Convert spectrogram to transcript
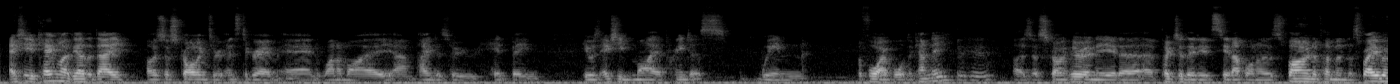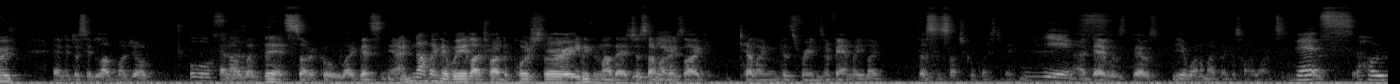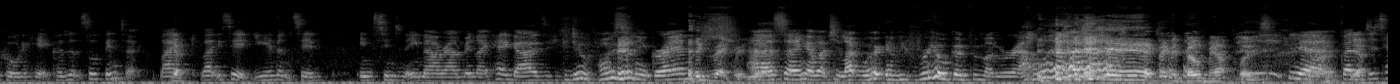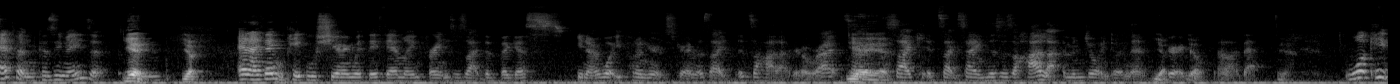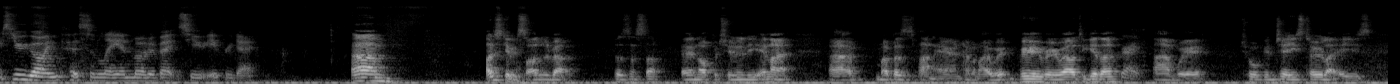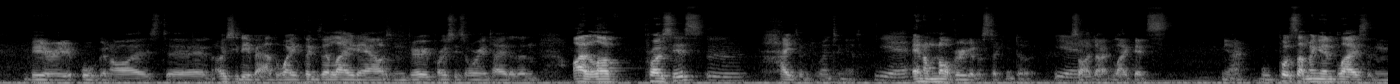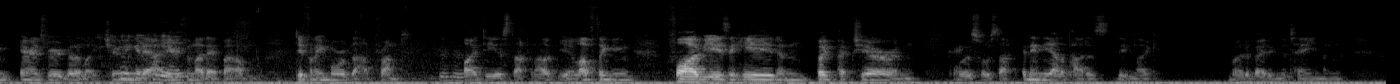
actually, it came like the other day. I was just scrolling through Instagram, and one of my um, painters who had been, he was actually my apprentice when, before I bought the company. Mm-hmm. I was just scrolling through, and he had a, a picture that he'd set up on his phone of him in the spray booth, and it just said "Love my job," Awesome. and I was like, "That's so cool!" Like that's you know nothing that we're like tried to push through anything like that. It's just someone Yeah. who's like telling his friends and family like, "This is such a cool place to be." yes. You know, that was that was yeah one of my biggest highlights. That's so cool to hear because it's authentic. Like Yeah. like you said, you haven't said in, sent an email around being like, "Hey guys, if you could do a post on your gram, exactly. uh, Yeah. saying how much you like work, that'd be real good for my morale." yeah, yeah, yeah, exactly. Build me up, please. Yeah, You know? but yeah. it just happened because he means it. Yeah, And, yeah. And I think people sharing with their family and friends is like the biggest. You know what you put on your Instagram is like it's a highlight reel, right? So Yeah, yeah. It's like it's like saying this is a highlight. I'm enjoying doing that. Yeah, Very yeah. cool. I like that. Yeah. What keeps you going personally and motivates you every day? Um, I just get excited about business stuff and opportunity. And I, uh, my business partner Aaron, him and I work very very well together. Great. Um, we're chalk and cheese too. Like he's very organised and OCD about the way things are laid out and very process orientated. And I love process. Mm, Hate implementing it, yeah. and I'm not very good at sticking to it. Yeah. So I don't like that's, you know, we'll put something in place, and Aaron's very good at like tuning it out and Yeah. everything like that. But I'm definitely more of the upfront Mhm. idea stuff, and I yeah love thinking five years ahead and big picture and all Great. this sort of stuff. And then the other part is then like motivating the team and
